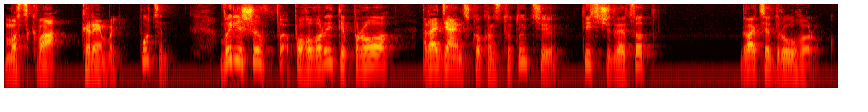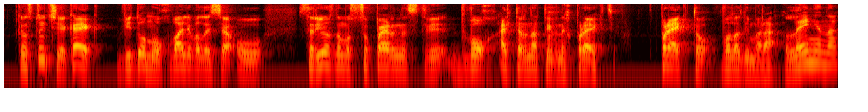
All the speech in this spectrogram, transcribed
Москва Кремль Путін вирішив поговорити про радянську конституцію 1922 року. Конституцію, яка, як відомо, ухвалювалася у серйозному суперництві двох альтернативних проєктів проєкту Володимира Леніна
